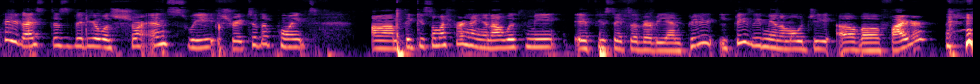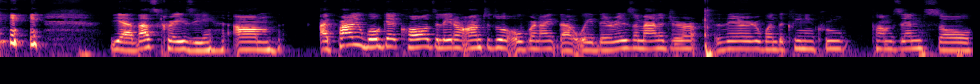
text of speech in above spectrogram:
Okay you guys this video was short and sweet straight to the point um thank you so much for hanging out with me if you stay to the very end please, please leave me an emoji of a fire yeah that's crazy um I probably will get called later on to do it overnight. That way there is a manager there when the cleaning crew comes in. So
